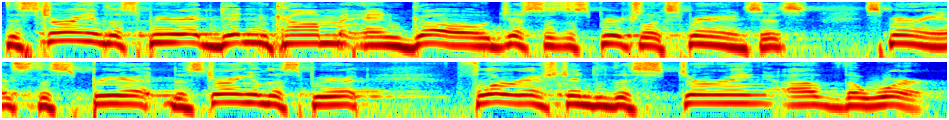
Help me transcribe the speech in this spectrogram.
The stirring of the Spirit didn't come and go just as a spiritual experience. experience. The Spirit, the stirring of the Spirit flourished into the stirring of the work.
